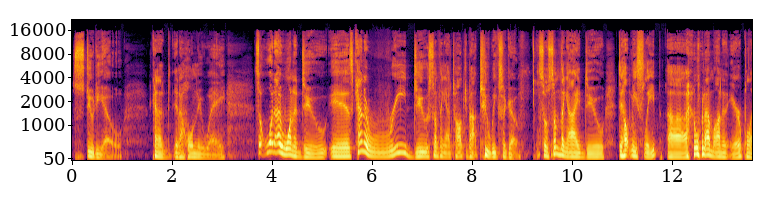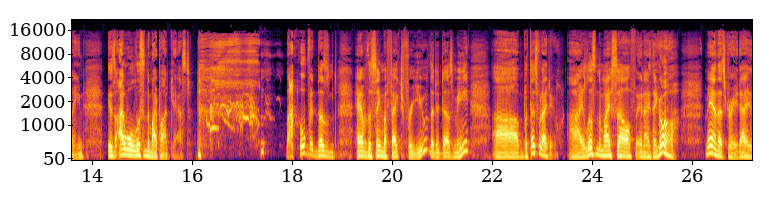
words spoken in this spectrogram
studio, kind of in a whole new way. So, what I want to do is kind of redo something I talked about two weeks ago. So, something I do to help me sleep uh, when I'm on an airplane is I will listen to my podcast. I hope it doesn't have the same effect for you that it does me. Uh, but that's what I do. I listen to myself and I think, oh, man, that's great. I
